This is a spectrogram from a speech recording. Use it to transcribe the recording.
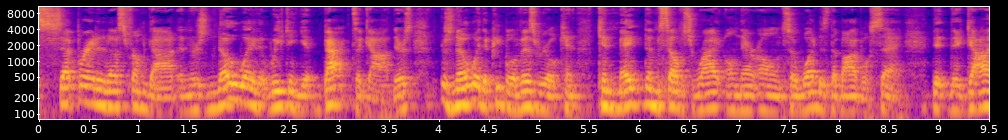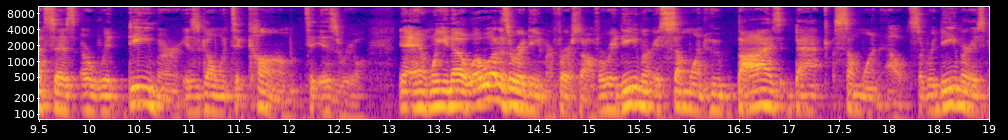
separated us from God, and there's no way that we can get back to God. There's, there's no way that people of Israel can, can make themselves right on their own. So, what does the Bible say? That, that God says a Redeemer is going to come to Israel. And we know, well, what is a redeemer, first off? A redeemer is someone who buys back someone else. A redeemer is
